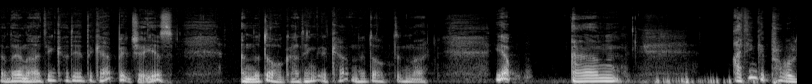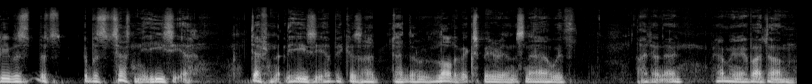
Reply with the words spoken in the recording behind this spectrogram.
And then I think I did the cat picture, yes, and the dog. I think the cat and the dog, didn't I? Yep. Um, I think it probably was. It was certainly easier, definitely easier because I've had a lot of experience now with. I don't know how many have I done?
